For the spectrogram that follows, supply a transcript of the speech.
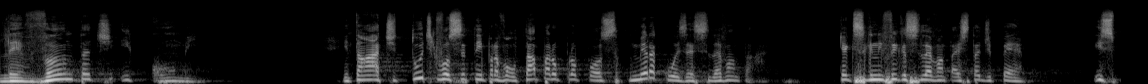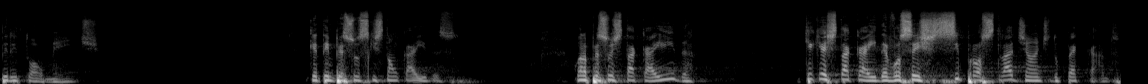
levanta-te e come. Então a atitude que você tem para voltar para o propósito, a primeira coisa é se levantar. Que, é que significa se levantar? Estar de pé espiritualmente. Porque tem pessoas que estão caídas. Quando a pessoa está caída, o que é estar caído? É você se prostrar diante do pecado.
